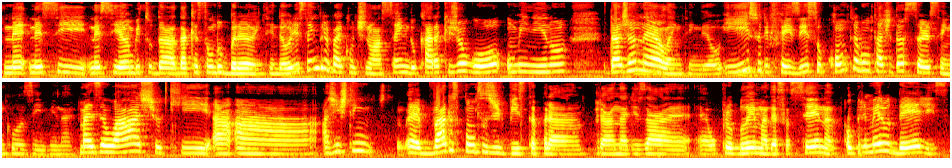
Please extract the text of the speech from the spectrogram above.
nesse, nesse âmbito da, da questão do Bran, entendeu? Ele sempre vai continuar sendo o cara que jogou o menino da janela, entendeu? E isso, ele fez isso contra a vontade da Cersei, inclusive, né? Mas eu acho que a, a, a gente tem é, vários pontos de vista para analisar é, é, o problema dessa cena. O primeiro deles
